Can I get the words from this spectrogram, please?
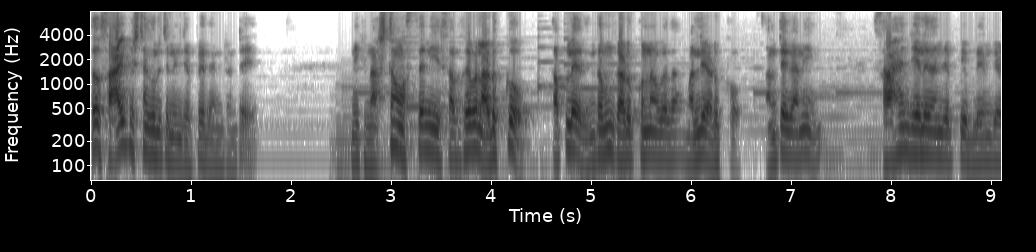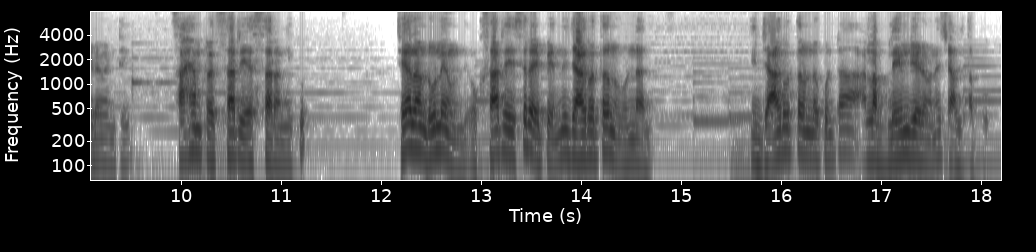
సో సాయి కృష్ణ గురించి నేను చెప్పేది ఏంటంటే నీకు నష్టం వస్తే నీ సబ్స్క్రైబర్లు అడుక్కో. తప్పలేదు. ఇంతకుముందు అడుక్కున్నావు కదా మళ్ళీ అడుక్కో. అంతేగాని సహాయం చేయలేదని చెప్పి బ్లేమ్ చేయడం ఏంటి? సహాయం ప్రతిసారి చేస్తారా నీకు? చేయాలని రూలే ఉంది ఒకసారి చేసి అయిపోయింది. జాగ్రత్తగా నువ్వు ఉండాలి. నేను జాగ్రత్త ఉండకుండా అలా బ్లేమ్ చేయడం అనేది చాలా తప్పు.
